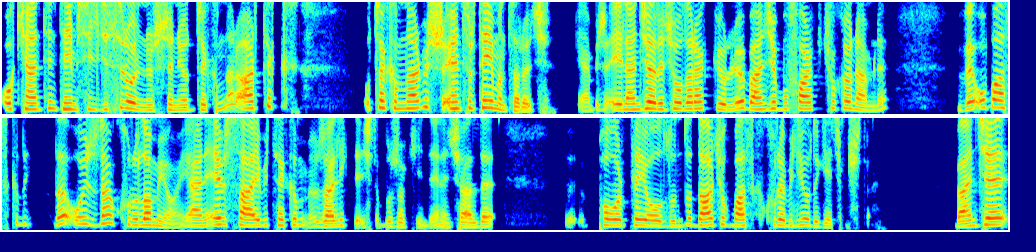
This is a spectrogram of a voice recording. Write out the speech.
o kentin temsilcisi rolünü üstleniyordu takımlar. Artık o takımlar bir entertainment aracı. Yani bir eğlence aracı olarak görülüyor. Bence bu fark çok önemli. Ve o baskı da o yüzden kurulamıyor. Yani ev sahibi takım özellikle işte buz okeyinde NHL'de power play olduğunda daha çok baskı kurabiliyordu geçmişte. Bence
